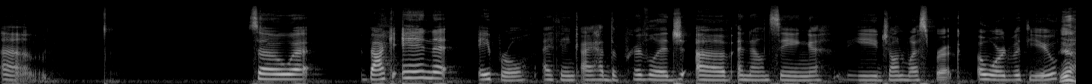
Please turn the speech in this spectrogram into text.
Um, so uh, back in April, I think I had the privilege of announcing the John Westbrook Award with you. Yeah.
